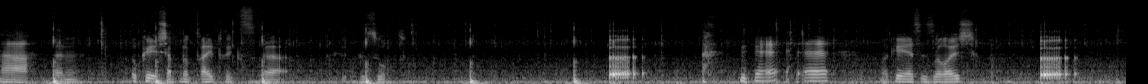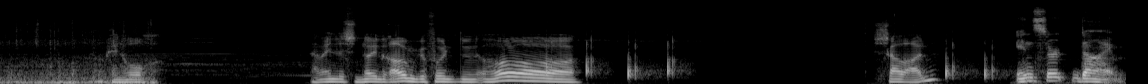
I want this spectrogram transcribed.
Ah, dann... Okay, ich habe nur drei Tricks äh, gesucht. okay, jetzt ist er ruhig. Okay, hoch. Wir haben endlich einen neuen Raum gefunden. Oh. Schau an. Insert dime.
